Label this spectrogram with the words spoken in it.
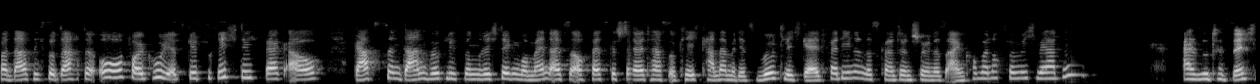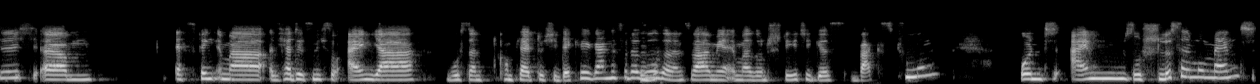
man da sich so dachte, oh, voll cool, jetzt geht's richtig bergauf. Gab es denn dann wirklich so einen richtigen Moment, als du auch festgestellt hast, okay, ich kann damit jetzt wirklich Geld verdienen, das könnte ein schönes Einkommen noch für mich werden? Also tatsächlich, ähm, es fing immer, also ich hatte jetzt nicht so ein Jahr, wo es dann komplett durch die Decke gegangen ist oder so, mhm. sondern es war mir immer so ein stetiges Wachstum. Und ein so Schlüsselmoment,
